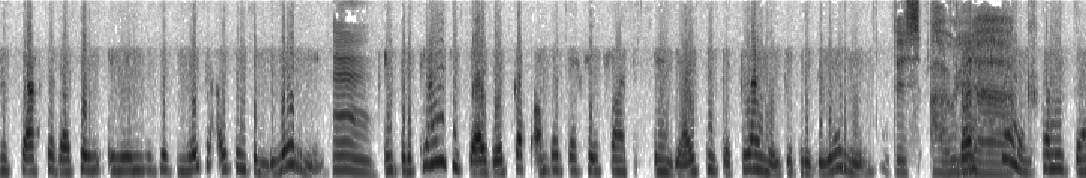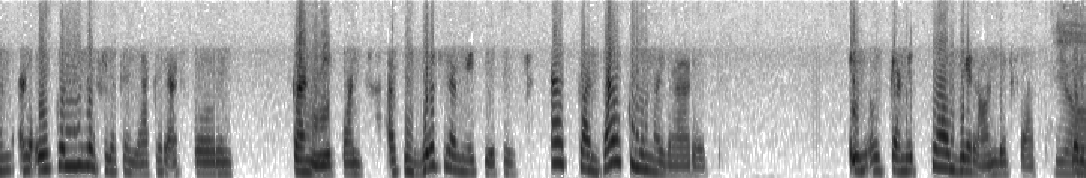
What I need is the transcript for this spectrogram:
gesegde dat sy en dit is net uit te leer nie. Mm. En vir die kleintjies daai boodskap amper te gee van en jy is te klein om te probeer nie. Dis oulik. Dan kan ons dan 'n ongelooflike lekker ervaring kan hê van as die juffrou net sê ek kan welkom in my wêreld en ons kan dit saam weer hande vat ja. ter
